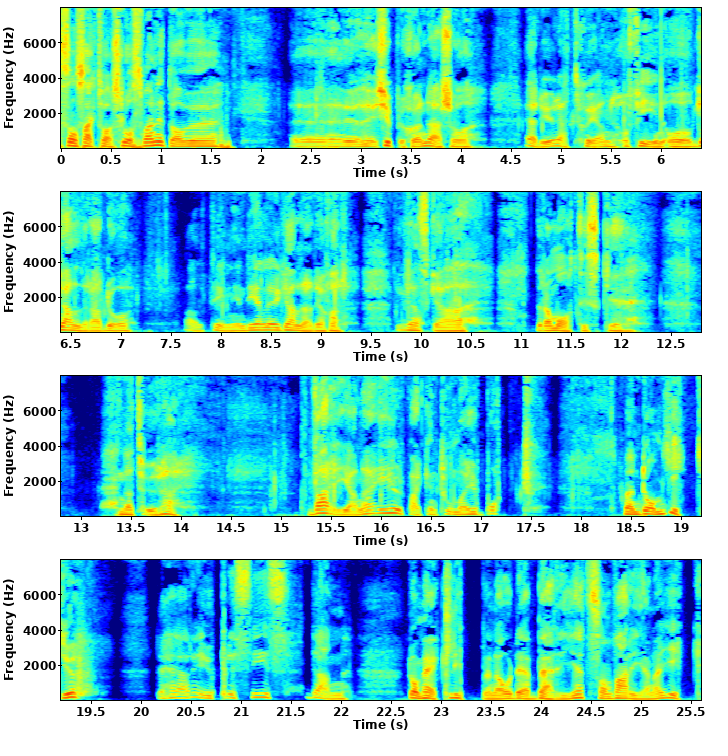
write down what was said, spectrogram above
som sagt var, slås man inte av eh, eh, där så är det ju rätt skön och fin och gallrad och allting. En del är ju gallrad i alla fall. Ganska dramatisk eh, natur här. Vargarna i djurparken tog man ju bort. Men de gick ju. Det här är ju precis den, de här klipporna och det berget som vargarna gick.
